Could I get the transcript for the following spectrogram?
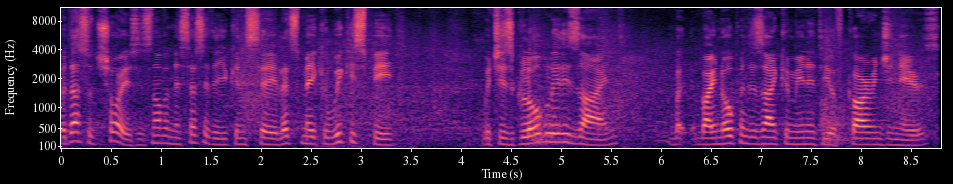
But that's a choice, it's not a necessity. You can say, let's make a Wikispeed, which is globally designed by, an open design community of car engineers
